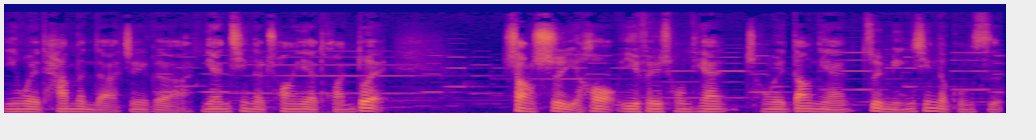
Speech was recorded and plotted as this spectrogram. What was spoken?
因为他们的这个年轻的创业团队上市以后一飞冲天，成为当年最明星的公司。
